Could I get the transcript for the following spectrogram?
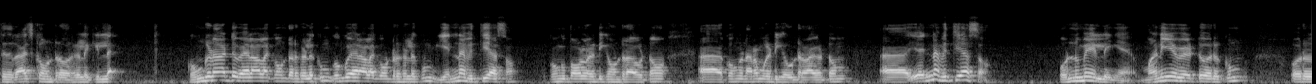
திரு ராஜ் கவுண்டர் அவர்களுக்கு இல்லை. கொங்கு நாட்டு வேளாள கவுண்டர்களுக்கும் கொங்கு வேளாள கவுண்டர்களுக்கும் என்ன வித்தியாசம்? கொங்கு பவுல கட்டி கவுண்டர் ஆகட்டும் கொங்கு நரம்பு கட்டி கவுண்டர் ஆகட்டும் என்ன வித்தியாசம்? ஒன்றுமே இல்லைங்க. மணிய வேட்டுவருக்கும் ஒரு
